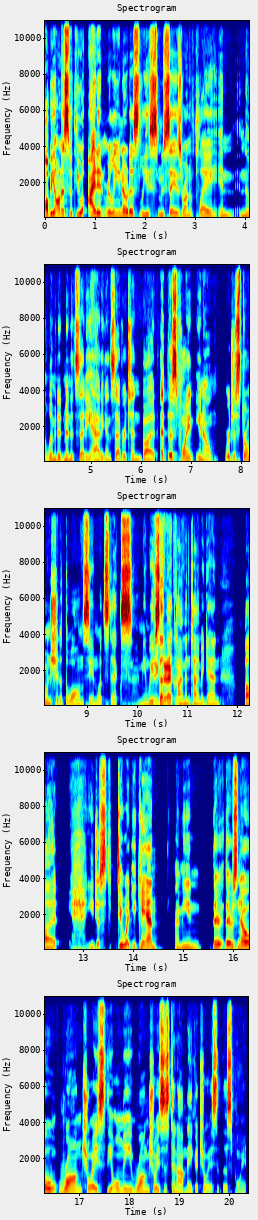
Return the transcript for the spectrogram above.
I'll be honest with you, I didn't really notice Lys Mousset's run of play in, in the limited minutes that he had against Everton. But at this point, you know, we're just throwing shit at the wall and seeing what sticks. I mean, we've exactly. said that time and time again, but you just do what you can. I mean, there there's no wrong choice. The only wrong choice is to not make a choice at this point.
